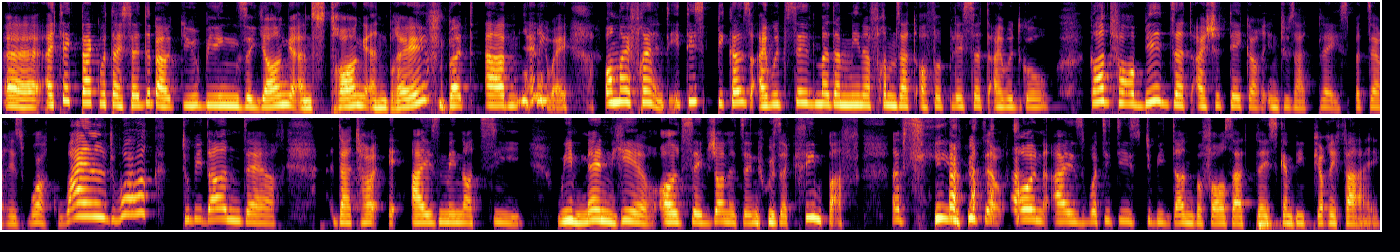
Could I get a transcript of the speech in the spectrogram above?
Uh, I take back what I said about you being the young and strong and brave. But um, anyway, oh, my friend, it is because I would save Madame Mina from that awful place that I would go. God forbid that I should take her into that place, but there is work, wild work to be done there that her eyes may not see. We men here, all save Jonathan, who's a cream puff, have seen with their own eyes what it is to be done before that place can be purified.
